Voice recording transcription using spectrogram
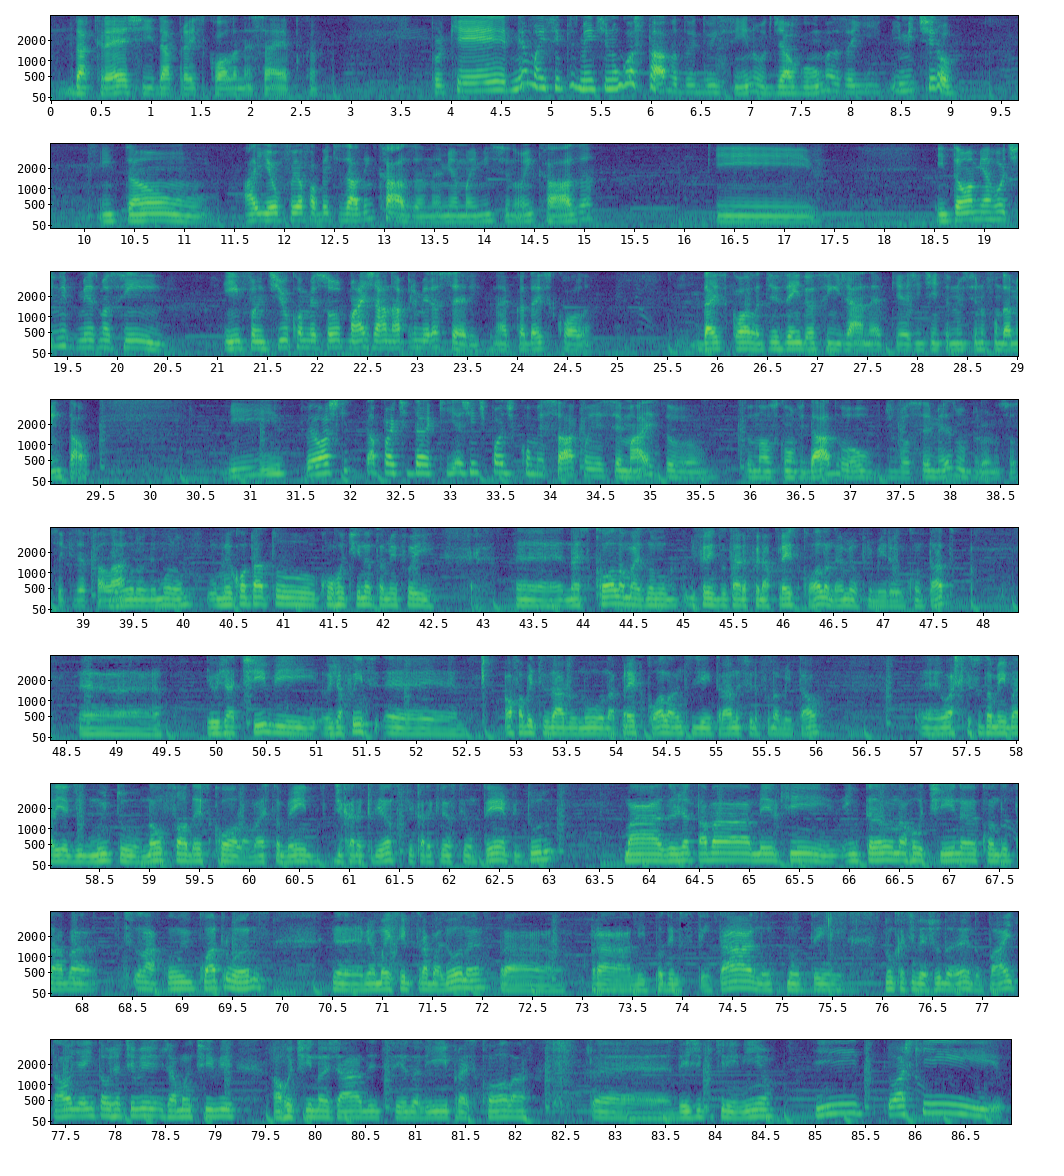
da creche e da pré-escola nessa época. Porque minha mãe simplesmente não gostava do, do ensino de algumas e, e me tirou. Então, aí eu fui alfabetizado em casa, né? Minha mãe me ensinou em casa. E então a minha rotina mesmo assim infantil começou mais já na primeira série, na época da escola. da escola, dizendo assim já, né? Porque a gente entra no ensino fundamental. E eu acho que a partir daqui a gente pode começar a conhecer mais do, do nosso convidado ou de você mesmo, Bruno, se você quiser falar. Demorou, demorou. O meu contato com rotina também foi é, na escola, mas no, diferente do Tário foi na pré-escola, né? Meu primeiro contato. É, eu já tive, eu já fui é, alfabetizado no, na pré-escola antes de entrar no ensino fundamental. É, eu acho que isso também varia de muito, não só da escola, mas também de cada criança, porque cada criança tem um tempo e tudo. Mas eu já estava meio que entrando na rotina quando estava, sei lá, com quatro anos. É, minha mãe sempre trabalhou, né, pra, pra me poder me sustentar, não, não tem, nunca tive ajuda né, do pai e tal. E aí então já tive, já mantive a rotina já desde cedo ali para a escola, é, desde pequenininho. E eu acho que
